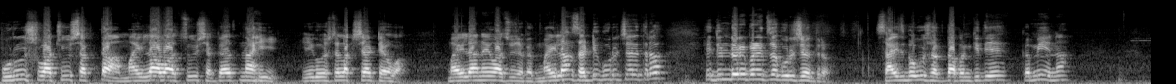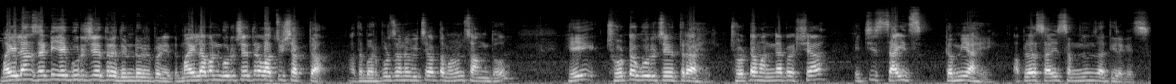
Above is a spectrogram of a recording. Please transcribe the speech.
पुरुष वाचू शकता महिला वाचू शकत नाही. ही गोष्ट लक्षात ठेवा. महिला नाही वाचू शकत. महिलांसाठी गुरुचरित्र हे दिंडोरीपर्यंतचं गुरुक्षेत्र साईज बघू शकता आपण किती आहे? कमी आहे ना? महिलांसाठी हे गुरुक्षेत्र आहे दिंडोरीपर्यंत महिला पण गुरुक्षेत्र वाचू शकता. आता भरपूर जण विचारता म्हणून सांगतो. हे छोटं गुरुक्षेत्र आहे. छोटं म्हणण्यापेक्षा याची साईज कमी आहे. आपल्याला साईज समजून जाते लगेच.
